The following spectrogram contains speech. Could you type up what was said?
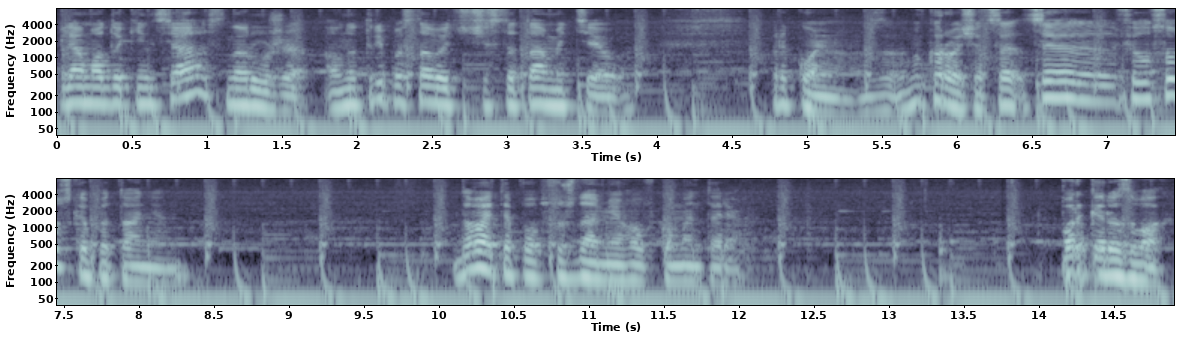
пляма до кінця снаружи, а внутрі поставить чистота миттєва. Прикольно. Ну, коротше, це, це філософське питання. Давайте пообсуждаємо його в коментарях. Парки розваг.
